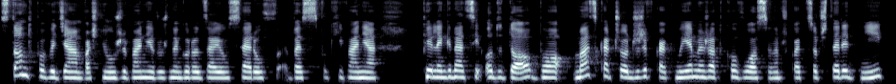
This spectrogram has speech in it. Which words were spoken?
Stąd powiedziałam właśnie używanie różnego rodzaju serów bez spłukiwania pielęgnacji od do, bo maska czy odżywka, jak myjemy rzadko włosy, na przykład co 4 dni,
